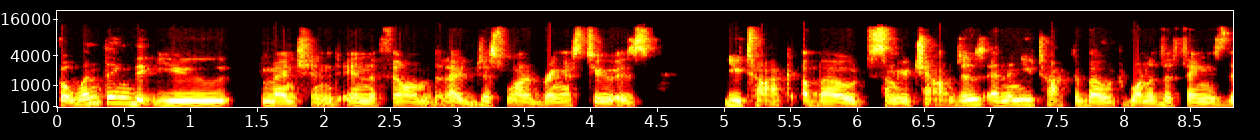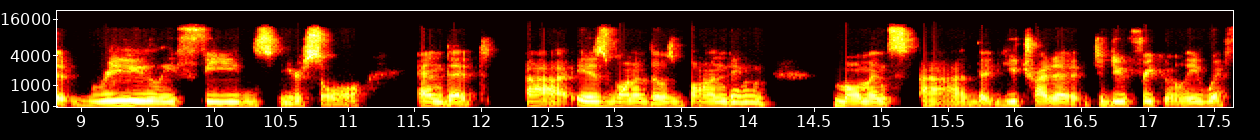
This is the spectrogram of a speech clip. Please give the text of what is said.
But one thing that you mentioned in the film that I just want to bring us to is you talk about some of your challenges, and then you talked about one of the things that really feeds your soul, and that uh, is one of those bonding moments uh, that you try to to do frequently with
